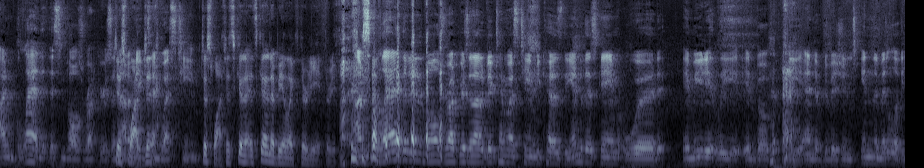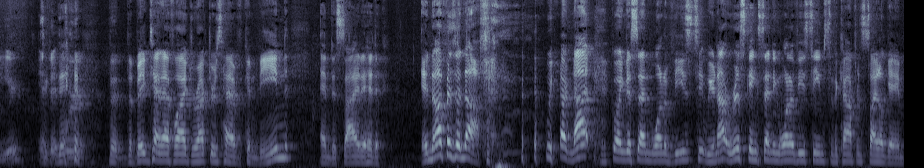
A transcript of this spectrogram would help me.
I'm glad that this involves Rutgers and Just not a Big it. Ten West team. Just watch. It's gonna it's gonna end up being like 38, 35. I'm glad that it involves Rutgers and not a Big Ten West team because the end of this game would immediately invoke the end of divisions in the middle of the year. If it were the the Big Ten athletic directors have convened and decided enough is enough. we are not going to send one of these. Te- we are not risking sending one of these teams to the conference title game.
